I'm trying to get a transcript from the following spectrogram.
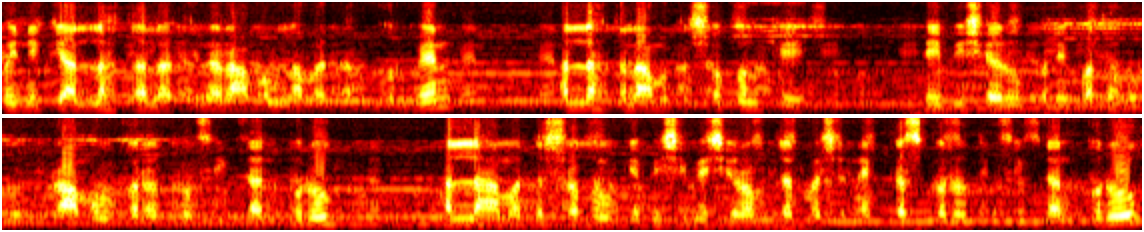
ওই নেকি আল্লাহ তালা তিনার আমল নামে দান করবেন। আল্লাহ তালা আমাদের সকলকে এই বিষয়ের উপরে কথাগুলো আমল করার তৌফিক দান করুক। আল্লাহ আমাদের সকলকে বেশি বেশি রমজান মাসে নেকাজ করার তৌফিক দান করুক।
